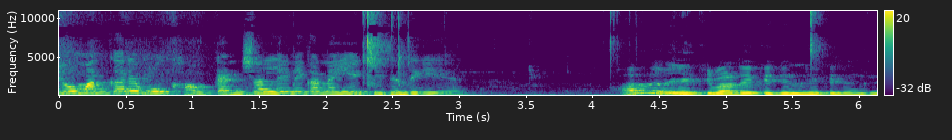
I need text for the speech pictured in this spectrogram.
जो मन करे वो खाओ। टेंशन लेने का नहीं एक ही ज़िंदगी है। हाँ एक ही बात एक ही ज़िंदगी एक ही ज़िंदगी।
